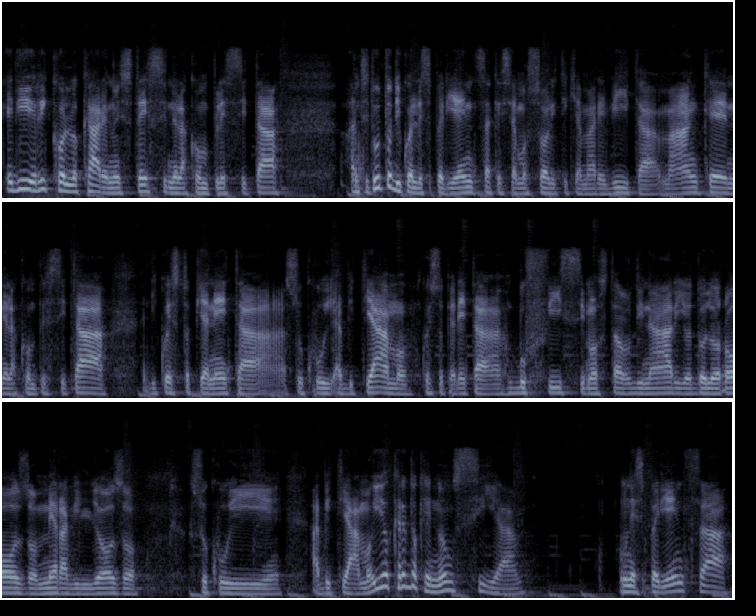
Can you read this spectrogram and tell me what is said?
e di ricollocare noi stessi nella complessità anzitutto di quell'esperienza che siamo soliti chiamare vita, ma anche nella complessità di questo pianeta su cui abitiamo, questo pianeta buffissimo, straordinario, doloroso, meraviglioso su cui abitiamo. Io credo che non sia un'esperienza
